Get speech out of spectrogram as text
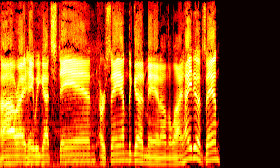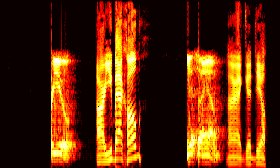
All right, hey, we got Stan or Sam the Gunman on the line. How you doing, Sam? How are you? Are you back home? Yes, I am. All right, good deal.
